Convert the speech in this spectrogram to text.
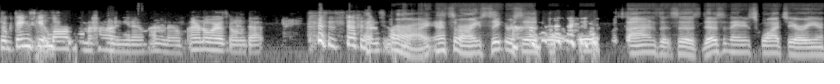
so things get lost behind. You know, I don't know. I don't know where I was going with that. Stuff and things. All right, that's all right. Seeker says there are boards with signs that says designated Squatch area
